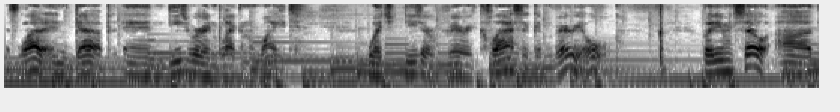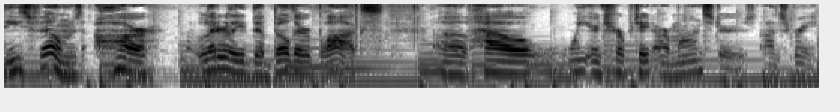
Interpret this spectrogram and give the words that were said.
it's a lot of in depth, and these were in black and white, which these are very classic and very old. But even so, uh, these films are literally the builder blocks of how we interpret our monsters on screen.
